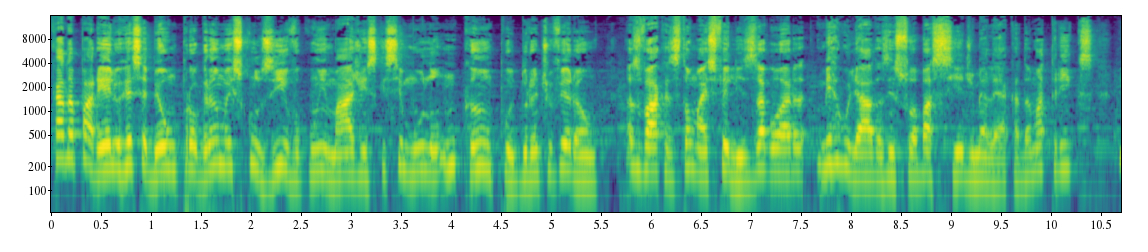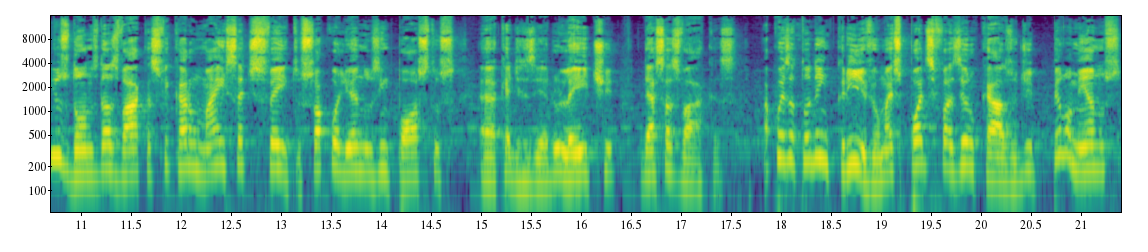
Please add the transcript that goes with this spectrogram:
Cada aparelho recebeu um programa exclusivo com imagens que simulam um campo durante o verão, as vacas estão mais felizes agora, mergulhadas em sua bacia de meleca da Matrix, e os donos das vacas ficaram mais satisfeitos só colhendo os impostos, eh, quer dizer, o leite dessas vacas. A coisa toda é incrível, mas pode-se fazer o caso de, pelo menos,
